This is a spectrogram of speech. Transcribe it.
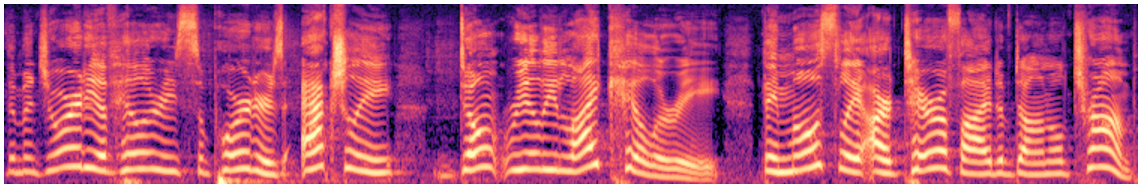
the majority of Hillary's supporters actually don't really like Hillary. They mostly are terrified of Donald Trump.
